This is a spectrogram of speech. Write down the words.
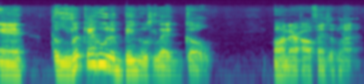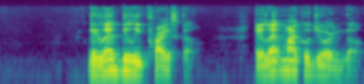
and look at who the Bengals let go on their offensive line. They let Billy Price go. They let Michael Jordan go.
